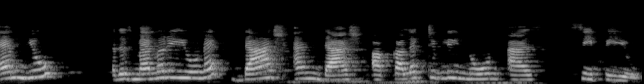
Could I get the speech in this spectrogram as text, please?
MU, that is memory unit, dash and dash are collectively known as CPU.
